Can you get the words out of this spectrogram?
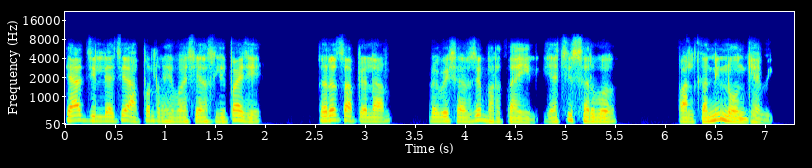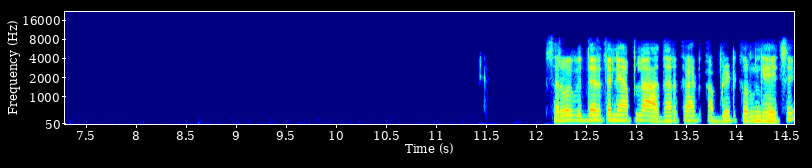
त्याच जिल्ह्याचे आपण रहिवासी असले पाहिजे. तरच आपल्याला प्रवेश अर्ज भरता येईल याची सर्व पालकांनी नोंद घ्यावी. सर्व विद्यार्थ्यांनी आपलं आधार कार्ड अपडेट करून घ्यायचे.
